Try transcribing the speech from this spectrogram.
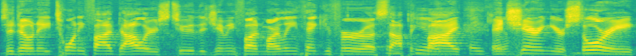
to donate $25 to the Jimmy Fund. Marline, thank you for uh, stopping you. by Thank you. and sharing your story.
